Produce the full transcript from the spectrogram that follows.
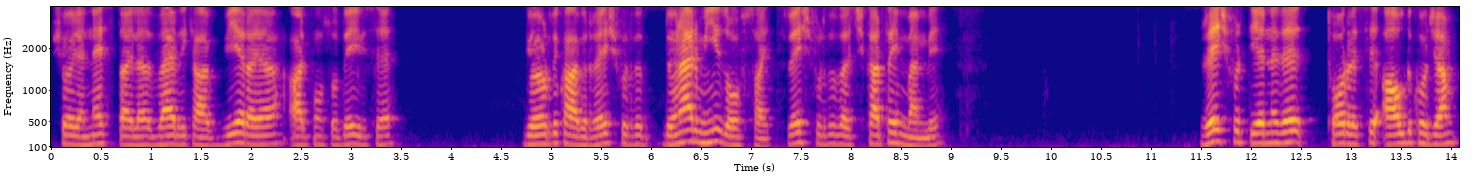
Şöyle Nesta ile verdik abi Vieira'ya, Alfonso Davies'e. Gördük abi Rashford'u döner miyiz offside? Rashford'u da çıkartayım ben bir. Rashford yerine de Torres'i aldık hocam.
